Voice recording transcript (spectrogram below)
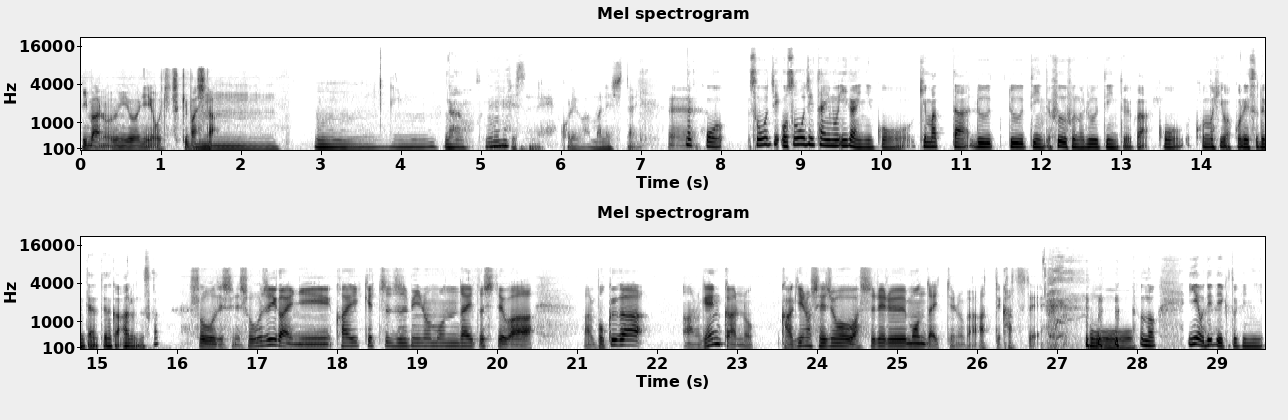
今の運用に落ち着きました。うん。うん。なるほどね。いいですね。これは真似したい。えー、なんかこう、掃除、お掃除タイム以外にこう、決まったルールーティンと、夫婦のルーティンというか、こう、この日はこれするみたいなってなんかあるんですか？そうですね。掃除以外に解決済みの問題としては、あの僕があの玄関の鍵の施錠を忘れる問題っていうのがあって、かつて。お その、家を出ていくときに、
